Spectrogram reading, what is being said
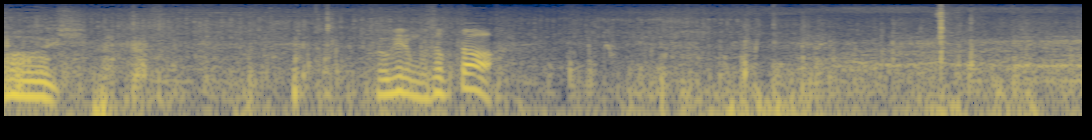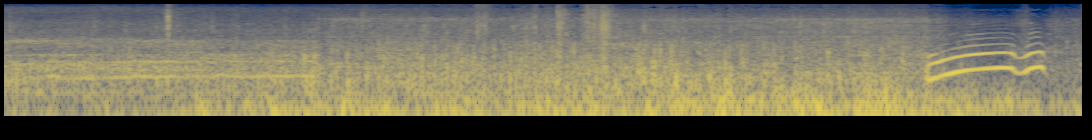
어이씨. 여기는 무섭다 우후후.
